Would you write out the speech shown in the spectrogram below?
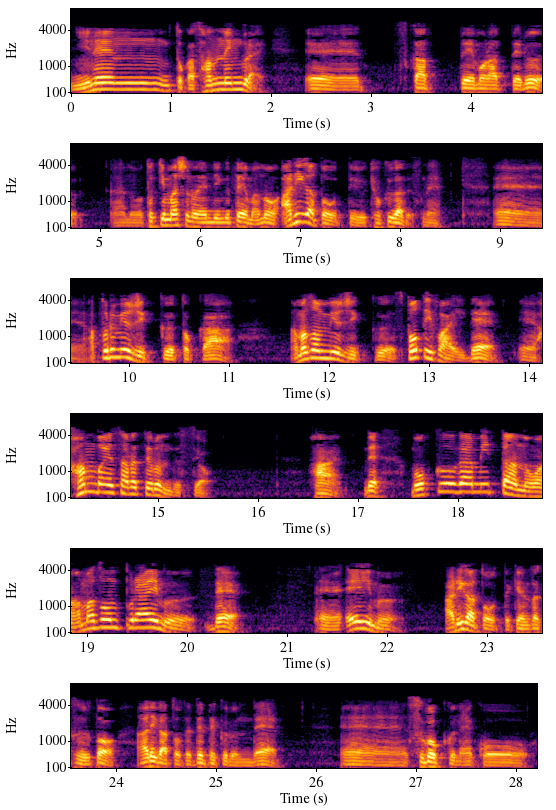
2年とか3年ぐらい、えー使ってもらってる、あの、ときましのエンディングテーマのありがとうっていう曲がですね、えー、Apple Music とか、Amazon Music、Spotify で、えー販売されてるんですよ。はい。で、僕が見たのは Amazon プライムで、えー、エイム、ありがとうって検索すると、ありがとうって出てくるんで、えー、すごくね、こう、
